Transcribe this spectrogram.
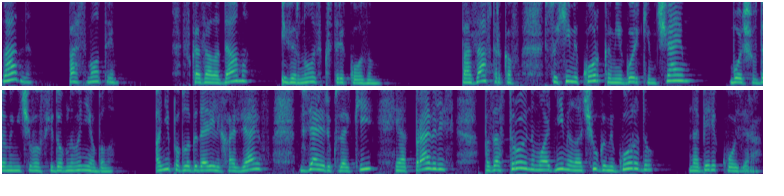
«Ладно, посмотрим», — сказала дама и вернулась к стрекозам. Позавтракав сухими корками и горьким чаем, больше в доме ничего съедобного не было, они поблагодарили хозяев, взяли рюкзаки и отправились по застроенному одними лачугами городу на берег озера.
